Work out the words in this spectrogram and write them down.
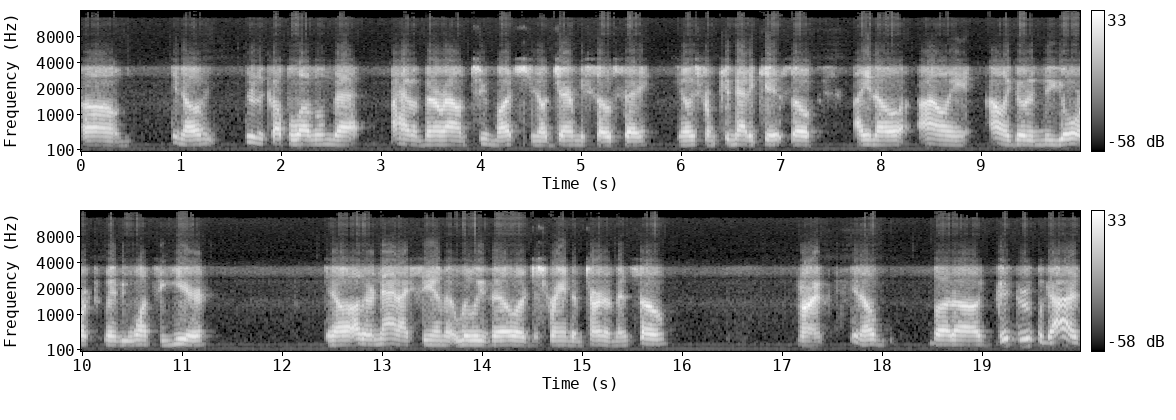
Um, you know, there's a couple of them that I haven't been around too much. You know, Jeremy Sossei. You know, he's from Connecticut, so I, you know, I only I only go to New York maybe once a year. You know, other than that, I see him at Louisville or just random tournaments. So, Right. you know, but uh, good group of guys,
